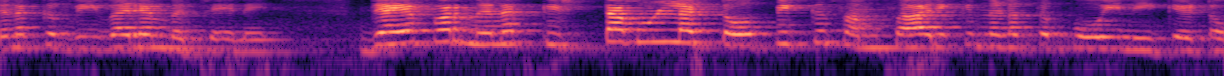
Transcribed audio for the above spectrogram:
നിനക്ക് വിവരം വെച്ചേനെ. ജയഫർ നിനക്ക് ഇഷ്ടമുള്ള ടോപ്പിക്ക് സംസാരിക്കുന്നിടത്ത് പോയി നീ കേട്ടോ.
